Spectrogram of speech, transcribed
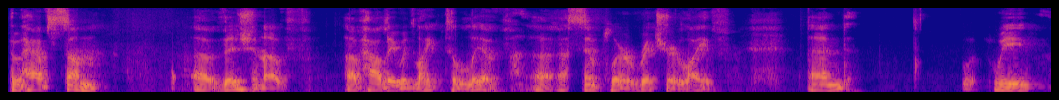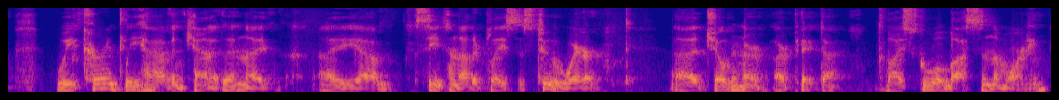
who have some uh, vision of, of how they would like to live a, a simpler, richer life. And we, we currently have in Canada, and I, I um, see it in other places too, where uh, children are, are picked up by school bus in the morning.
